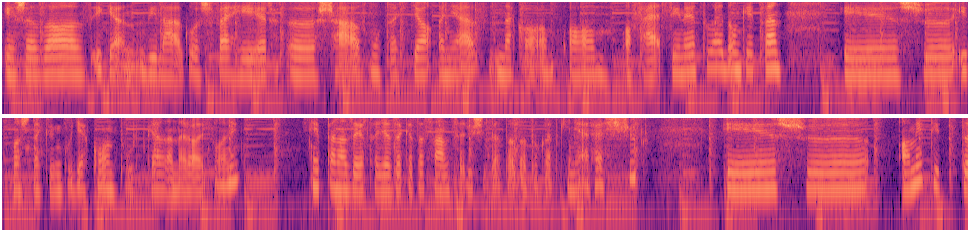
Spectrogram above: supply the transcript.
És ez az igen világos fehér ö, sáv mutatja a nyelvnek a, a, a felszínét tulajdonképpen, és ö, itt most nekünk ugye kontúrt kellene rajzolni, éppen azért, hogy ezeket a számszerűsített adatokat kinyerhessük, és amit itt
